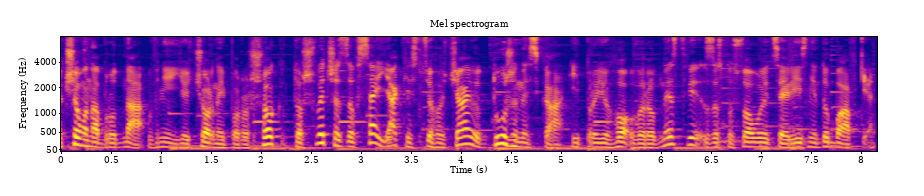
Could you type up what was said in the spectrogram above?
Якщо вона брудна, в ній є чорний порошок, то швидше за все якість цього чаю дуже низька, і при його виробництві застосовуються різні добавки.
